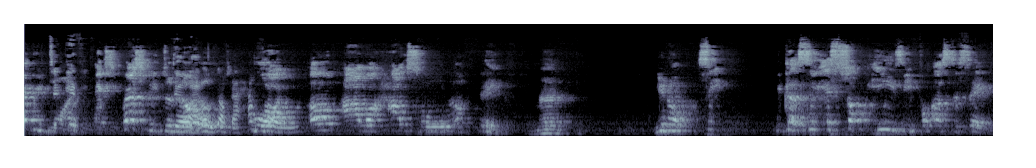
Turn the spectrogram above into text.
everyone, to everyone. especially to The those of the who are of our household of faith. Amen. You know, see, because see, it's so easy for us to say,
